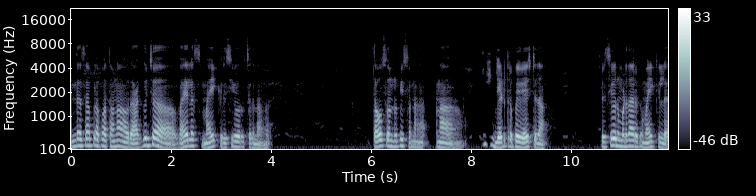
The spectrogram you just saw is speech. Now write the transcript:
இந்த ஷாப்பில் பார்த்தோன்னா ஒரு அகுஜா வயர்லெஸ் மைக் ரிசீவர் வச்சுருந்தாங்க. தௌசண்ட் ருபீஸ் சொன்னாங்க. ஆனால் எடுத்துகிட்டு போய் வேஸ்ட்டு தான். ரிசீவர் மட்டும் தான் இருக்குது மைக் இல்லை.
